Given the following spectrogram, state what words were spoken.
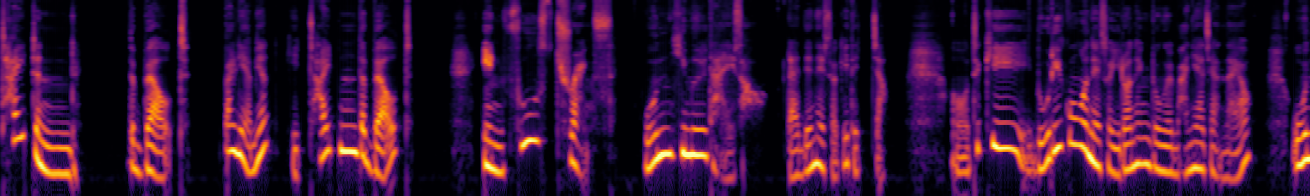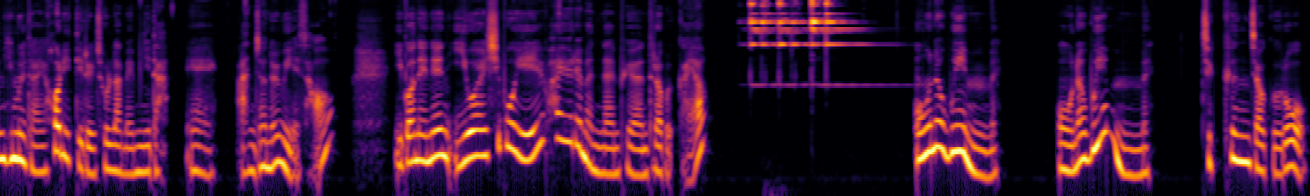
tightened the belt. 빨리 하면 he tightened the belt in full strength. 온 힘을 다해서 라는 해석이 됐죠. 어, 특히 놀이공원에서 이런 행동을 많이 하지 않나요? 온 힘을 다해 허리띠를 졸라맵니다. 예, 안전을 위해서. 이번에는 2월 15일 화요일에 만난 표현 들어볼까요? on a whim, on a whim. 즉흥적으로,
